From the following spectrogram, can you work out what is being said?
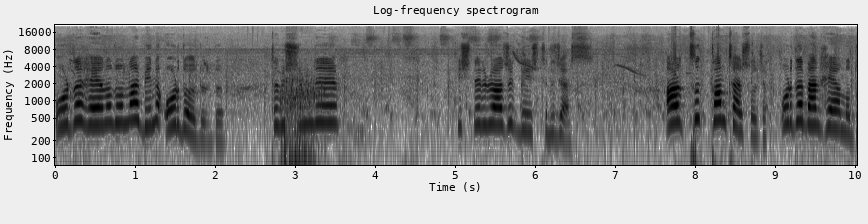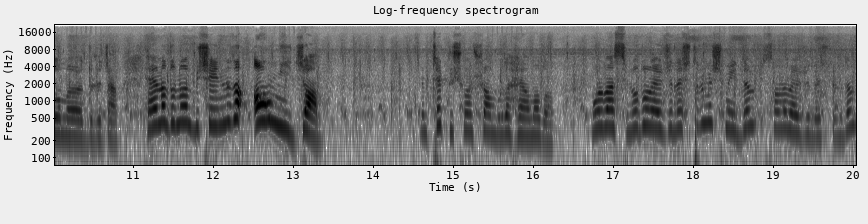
Orada Heyanodonlar beni orada öldürdü. Tabi şimdi işleri birazcık değiştireceğiz. Artık tam tersi olacak. Orada ben Heyanodon'u öldüreceğim. Heyanodon'un bir şeyini de almayacağım. Benim tek düşmanım şu an burada Heyanodon. Burada ben Silodon'u evcilleştirmiş miydim? Sanırım evcilleştirdim.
